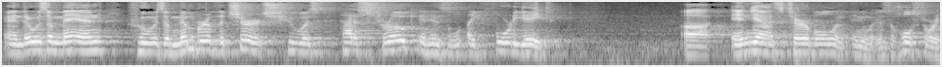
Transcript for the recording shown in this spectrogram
And there was a man who was a member of the church who was had a stroke in his like 48. Uh, and yeah, it's terrible. And anyway, it's a whole story.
